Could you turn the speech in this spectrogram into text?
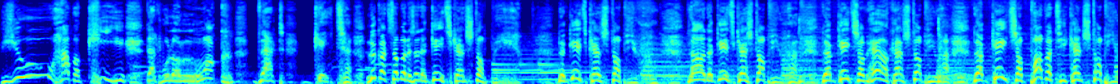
you have a key that will unlock that gate. Look at somebody say, The gates can't stop me. The gates can't stop you. No, the gates can't stop you. The gates of hell can't stop you. The gates of poverty can't stop you.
